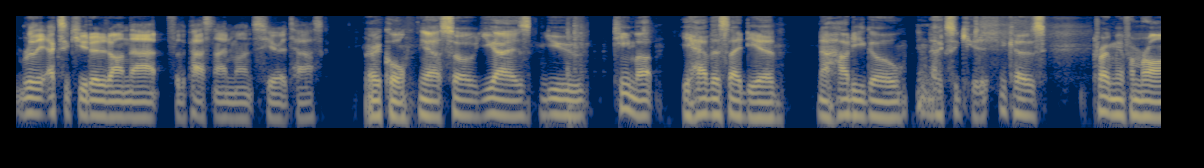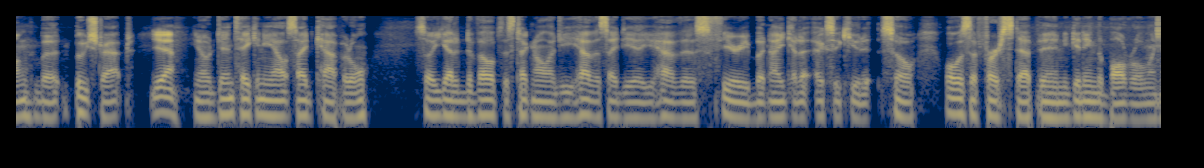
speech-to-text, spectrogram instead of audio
really executed on that for the past nine months here at Tasq. Very cool. Yeah. So you guys, you team up, you have this idea. Now, how do you go and execute it? Because, correct me if I'm wrong, but bootstrapped, Yeah, you know, didn't take any outside capital. So you got to develop this technology. You have this idea, you have this theory, but now you got to execute it. So, what was the first step in getting the ball rolling?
